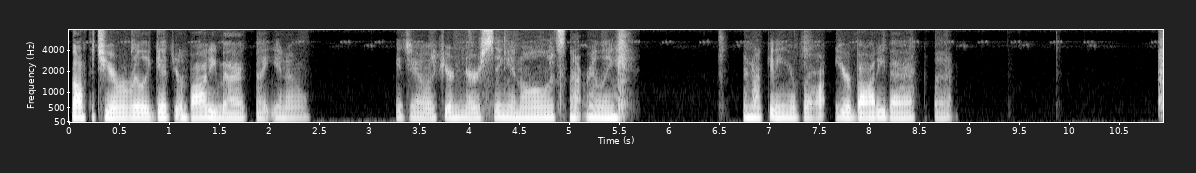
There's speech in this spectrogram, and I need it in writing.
Not that you ever really get your body back, but you know, you know, if you're nursing and all, it's not really you're not getting your your body back. But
